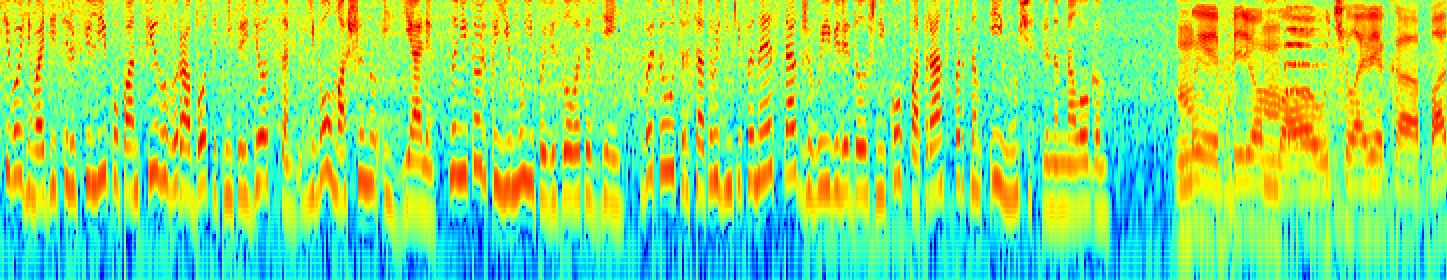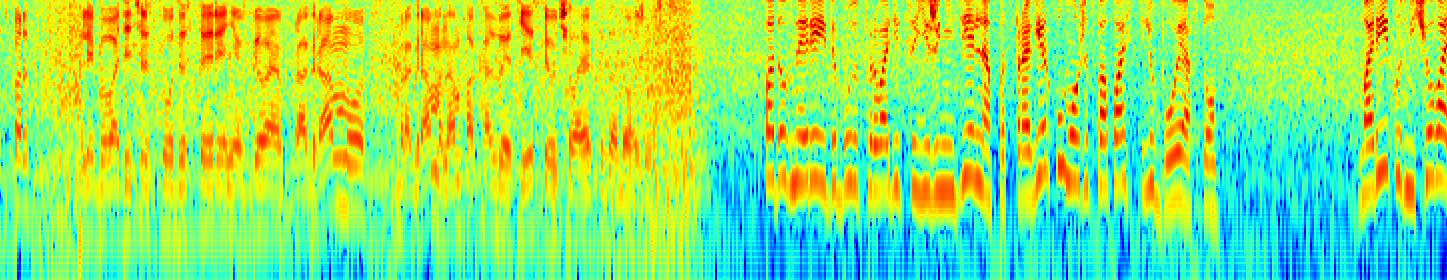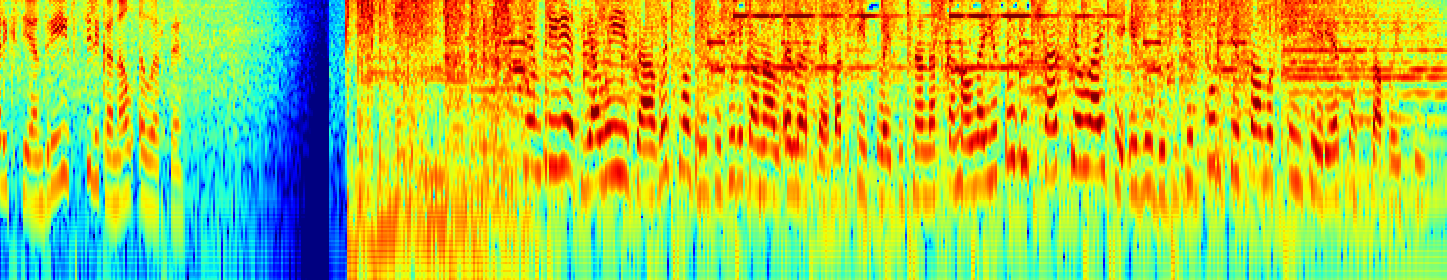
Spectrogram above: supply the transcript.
Сегодня водителю Филиппу Панфилову работать не придется. Его машину изъяли. Но не только ему не повезло в этот день. В это утро сотрудники ФНС также выявили должников по транспортным и имущественным налогам. Мы берем а, у человека паспорт, либо водительское удостоверение, вбиваем в программу. Программа нам показывает, есть ли у человека задолженность. Подобные рейды будут проводиться еженедельно. Под проверку может попасть любое авто. Мария Кузьмичева, Алексей Андреев, телеканал ЛРТ. Всем привет, я Луиза, а вы смотрите телеканал ЛРТ. Подписывайтесь на наш канал на YouTube, ставьте лайки, и вы будете в курсе самых интересных событий.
